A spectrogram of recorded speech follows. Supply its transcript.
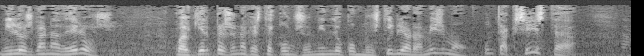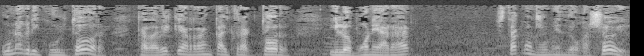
Ni los ganaderos. Cualquier persona que esté consumiendo combustible ahora mismo, un taxista, un agricultor, cada vez que arranca el tractor y lo pone a arar, está consumiendo gasoil.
